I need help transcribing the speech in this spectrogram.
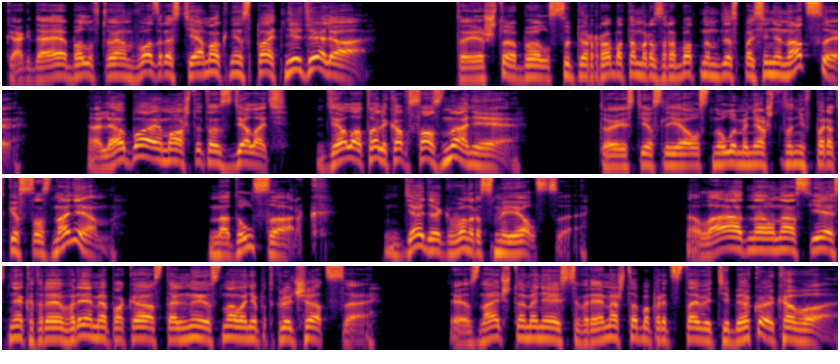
Когда я был в твоем возрасте, я мог не спать неделю. Ты что, был суперроботом, разработанным для спасения нации? Любой может это сделать. Дело только в сознании. То есть, если я уснул, у меня что-то не в порядке с сознанием? Надулся Арк. Дядя Гвон рассмеялся. «Ладно, у нас есть некоторое время, пока остальные снова не подключатся. И значит, у меня есть время, чтобы представить тебе кое-кого.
